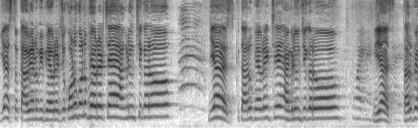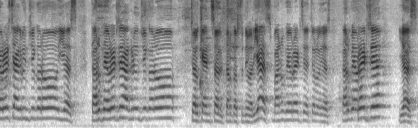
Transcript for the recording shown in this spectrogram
યસ તો કાવ્યાનું બી ફેવરેટ છે. કોનું કોનું ફેવરેટ છે? આંગળી ઊંચી કરો. યસ તારું ફેવરેટ છે? આંગળી ઊંચી કરો. યસ તારું ફેવરેટ છે? આંગળી ઊંચી કરો. યસ તારું ફેવરેટ છે? આંગળી ઊંચી કરો. ચલ કેન્સલ તને કશું નહીં યસ બાનું ફેવરેટ છે. ચલો યસ તારું ફેવરેટ છે? યસ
